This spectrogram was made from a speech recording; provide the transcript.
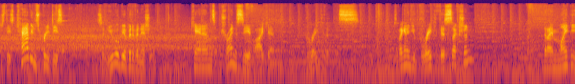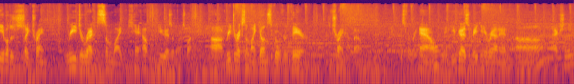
Just these cabins are pretty decent. So you will be a bit of an issue. Cannons, I'm trying to see if I can break this. So if I can have you break this section, then I might be able to just like try and redirect some of my can- oh, you guys are the wrong spot. Uh, redirect some of my guns to go over there to try and help out. Because for right now. Yeah, you guys are making your way on in. Uh, actually,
